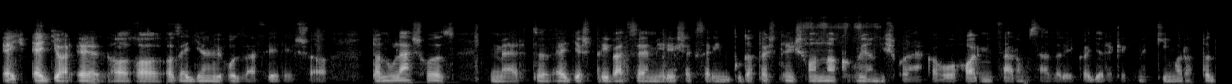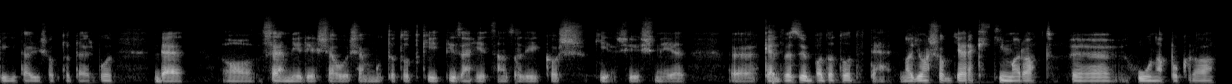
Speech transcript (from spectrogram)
egy, egy, a, a, az egyenlő hozzáférés a tanuláshoz, mert egyes privát felmérések szerint Budapesten is vannak olyan iskolák, ahol 33%-a a gyerekeknek kimaradt a digitális oktatásból, de a felmérése, ahol sem mutatott ki 17%-os kiesésnél kedvezőbb adatot, tehát nagyon sok gyerek kimaradt hónapokra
